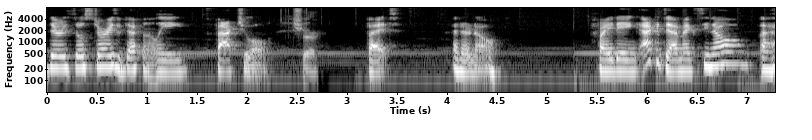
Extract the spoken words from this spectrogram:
there's those stories are definitely factual. Sure. But I don't know fighting academics, you know, uh,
